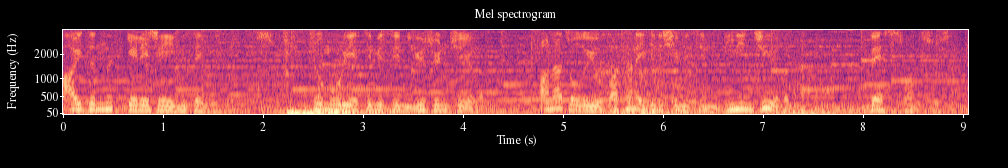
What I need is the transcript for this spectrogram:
aydınlık geleceğimize yürüyoruz. Cumhuriyetimizin 100. yılına, Anadolu'yu vatan edinişimizin 1000. yılına ve sonsuza.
